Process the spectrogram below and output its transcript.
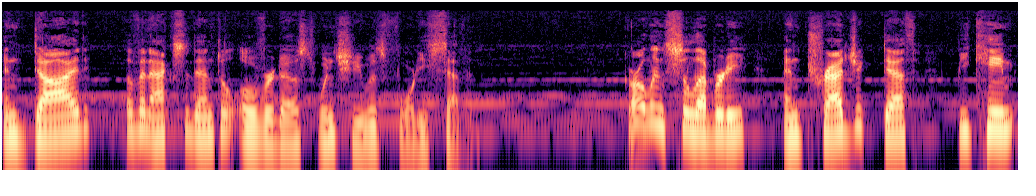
and died of an accidental overdose when she was 47. Garland's celebrity and tragic death became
